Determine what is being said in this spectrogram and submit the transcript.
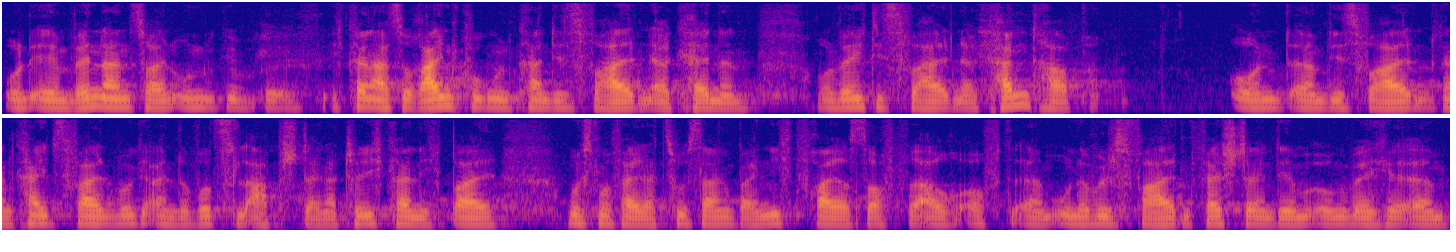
und eben wenn dann so ein, ich kann also reingucken und kann dieses Verhalten erkennen. Und wenn ich dieses Verhalten erkannt habe, und ähm, dieses Verhalten, dann kann ich das Verhalten wirklich an der Wurzel abstellen. Natürlich kann ich bei, muss man vielleicht dazu sagen, bei nicht freier Software auch oft ähm, unerwünschtes Verhalten feststellen, indem man irgendwelche ähm,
